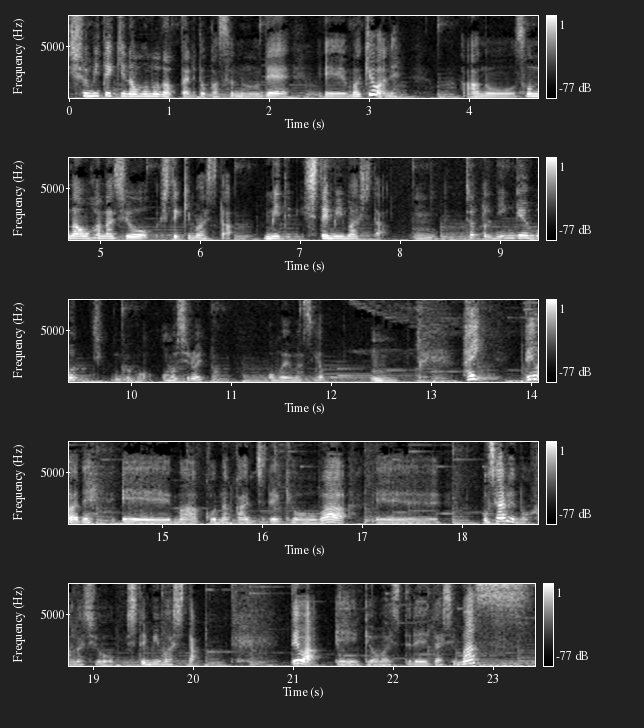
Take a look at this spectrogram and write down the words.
趣味的なものだったりとかするので、えー、まあ、今日はね、あのそんなお話をしてきました。みしてみました、うん、ちょっと人間ウォッチングも面白いと思いますよ、うん、はい。ではね、えー、まあこんな感じで今日は、えー、おしゃれの話をしてみました。では、えー、今日は失礼いたします。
